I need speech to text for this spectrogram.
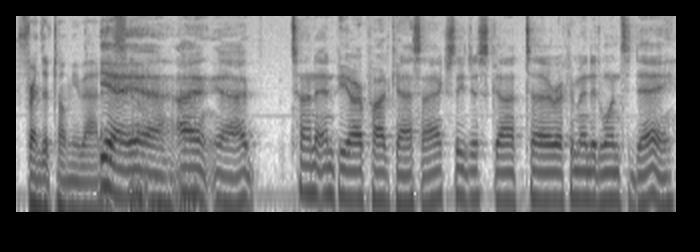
friends have told me about it. Yeah, so. yeah, I yeah, I, ton of NPR podcasts. I actually just got uh, recommended one today.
